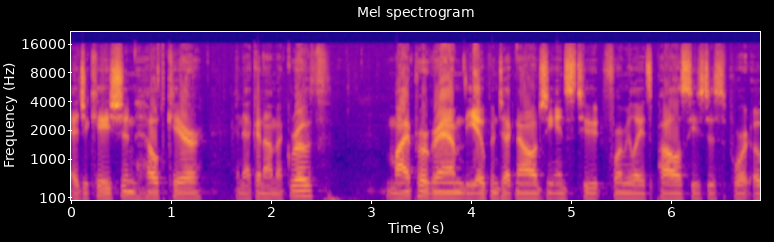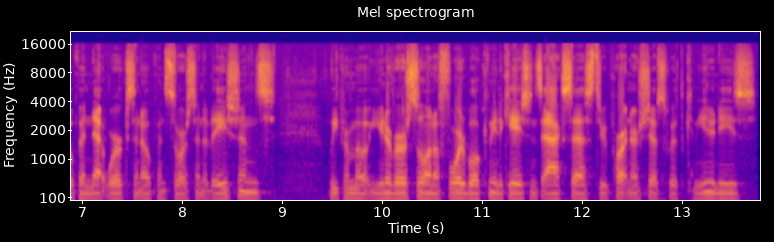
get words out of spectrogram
education, healthcare, and economic growth. My program, the Open Technology Institute, formulates policies to support open networks and open source innovations. We promote universal and affordable communications access through partnerships with communities,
